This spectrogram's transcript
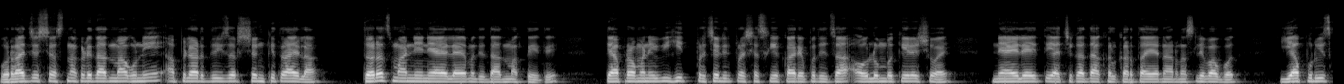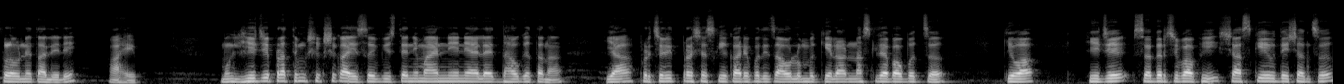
व राज्य शासनाकडे दाद मागूनही आपला अर्ज जर शंकित राहिला तरच मान्य न्यायालयामध्ये दाद मागता येते. त्याप्रमाणे विहित प्रचलित प्रशासकीय कार्यपद्धतीचा अवलंब केल्याशिवाय न्यायालयात याचिका दाखल करता येणार नसल्याबाबत यापूर्वीच कळवण्यात आलेले आहे. मग हे जे प्राथमिक शिक्षक आहे सव्वीस त्यांनी माननीय न्यायालयात धाव घेताना या प्रचलित प्रशासकीय कार्यपद्धतीचा अवलंब केला नसल्याबाबतचं किंवा ही जे सदरची बाब ही शासकीय उद्देशांचं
